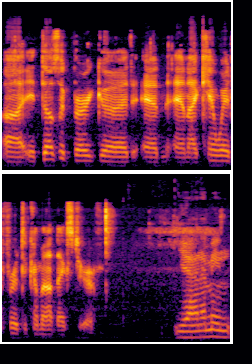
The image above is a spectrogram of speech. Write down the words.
Uh, it does look very good, and, and I can't wait for it to come out next year. Yeah, and I mean,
